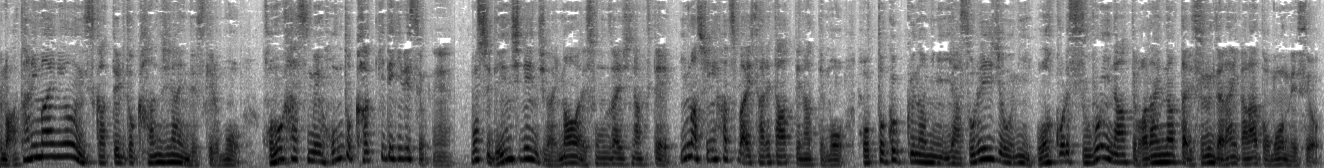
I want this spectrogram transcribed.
でも当たり前のように使ってると感じないんですけども、この発明ほんと画期的ですよね。もし電子レンジが今まで存在しなくて、今新発売されたってなっても、ホットクック並みに、いや、それ以上に、うわ、これすごいなって話題になったりするんじゃないかなと思うんですよ。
